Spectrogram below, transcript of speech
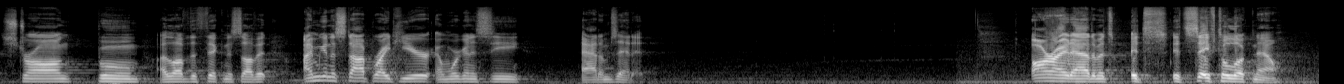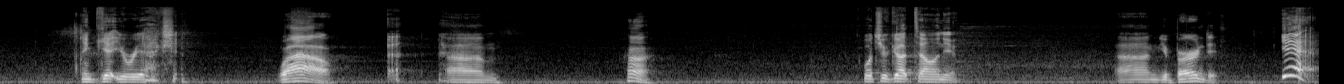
strong, boom. I love the thickness of it. I'm gonna stop right here, and we're gonna see Adam's edit. All right, Adam, it's it's it's safe to look now, and get your reaction. Wow. Um, huh. What's your gut telling you? Um, you burned it. Yeah,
